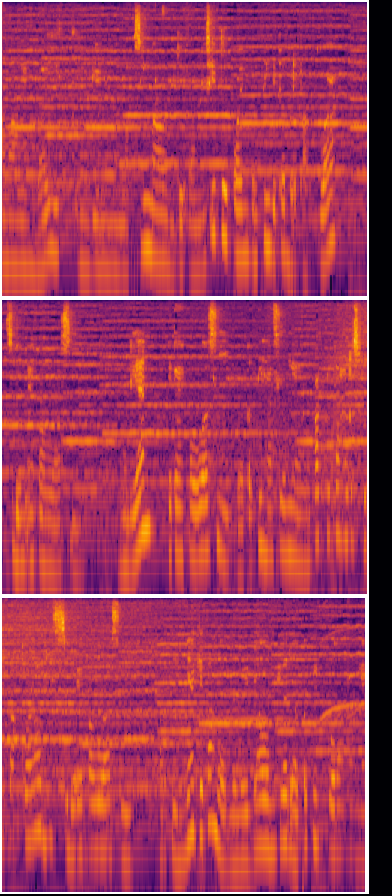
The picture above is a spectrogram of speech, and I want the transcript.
amal yang baik, kemudian dengan maksimal gitu kan. Di situ poin penting kita bertakwa sebelum evaluasi. Kemudian kita evaluasi, dapat nih hasilnya, maka kita harus bertakwa lagi sudah evaluasi. Artinya kita nggak boleh down, kita dapat nih kekurangannya.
